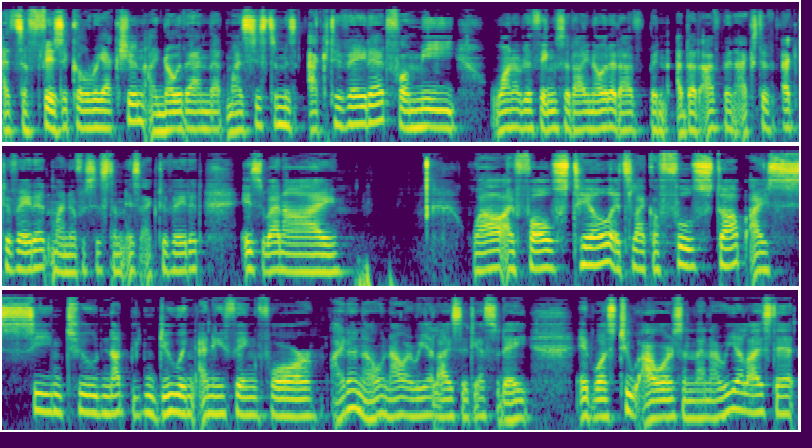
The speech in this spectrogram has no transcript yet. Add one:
It's a physical reaction. I know then that my system is activated. For me, one of the things that I know that I've been that I've been active activated, my nervous system is activated, is when I well I fall still. It's like a full stop. I seem to not be doing anything for I don't know. Now I realized it yesterday. It was two hours, and then I realized it,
